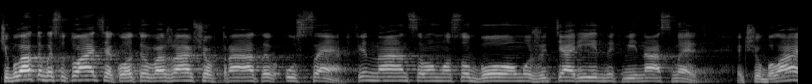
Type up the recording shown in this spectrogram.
Чи була в тебе ситуація, коли ти вважав, що втратив усе фінансовому, особовому, життя рідних, війна, смерть? Якщо була,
